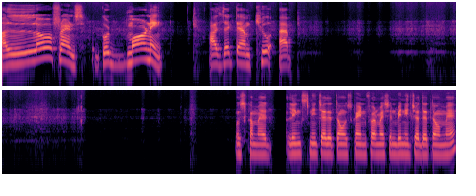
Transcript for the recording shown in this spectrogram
हेलो फ्रेंड्स गुड मॉर्निंग आज देखते हैं हम क्यू ऐप उसका मैं लिंक्स नीचे देता हूँ, उसका इन्फॉर्मेशन भी नीचे देता हूँ मैं.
